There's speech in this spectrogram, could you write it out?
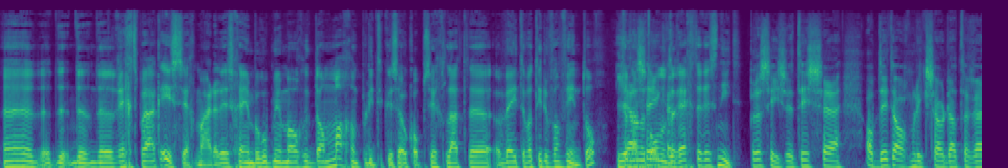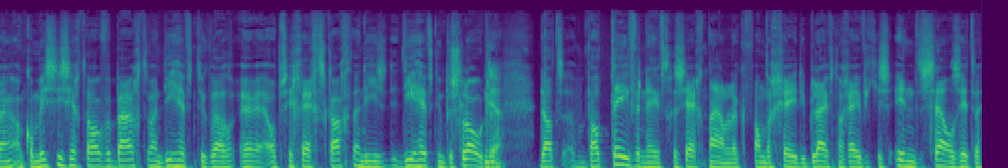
Uh, de, de, de, rechtspraak is, zeg maar. Er is geen beroep meer mogelijk. Dan mag een politicus ook op zich laten weten wat hij ervan vindt, toch? Zolang ja, het onder de rechter is niet. Precies. Het is uh, op dit ogenblik zo dat er een, een commissie zich erover buigt. Maar die heeft natuurlijk wel uh, op zich rechtskracht. En die, die heeft nu besloten ja. dat wat Teven heeft gezegd... namelijk Van de G, die blijft nog eventjes in de cel zitten.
